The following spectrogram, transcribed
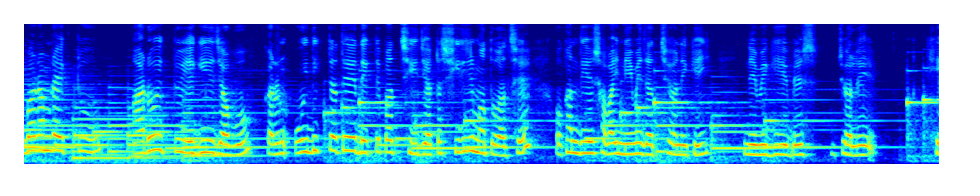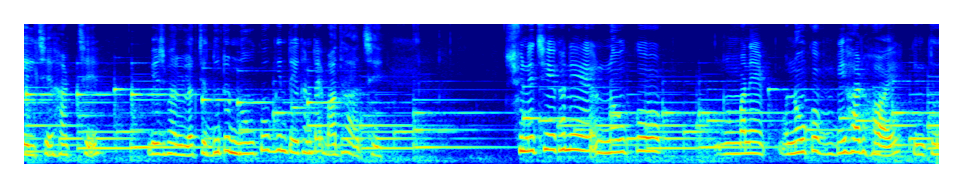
এবার আমরা একটু আরও একটু এগিয়ে যাব, কারণ ওই দিকটাতে দেখতে পাচ্ছি যে একটা সিঁড়ির মতো আছে। ওখান দিয়ে সবাই নেমে যাচ্ছে অনেকেই। নেমে গিয়ে বেশ জলে খেলছে, হাঁটছে। বেশ ভালো লাগছে। দুটো নৌকো কিন্তু এখানটায় বাধা আছে। শুনেছি এখানে নৌকো মানে নৌকো বিহার হয়, কিন্তু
